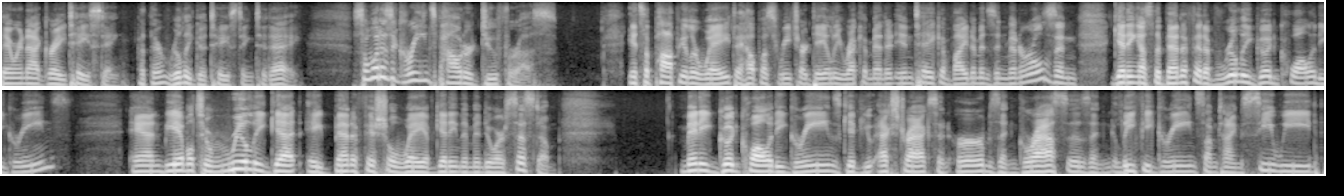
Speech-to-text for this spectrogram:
They were not great tasting, but they're really good tasting today. So, what does a greens powder do for us? It's a popular way to help us reach our daily recommended intake of vitamins and minerals and getting us the benefit of really good quality greens and be able to really get a beneficial way of getting them into our system. Many good quality greens give you extracts and herbs and grasses and leafy greens, sometimes seaweed,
